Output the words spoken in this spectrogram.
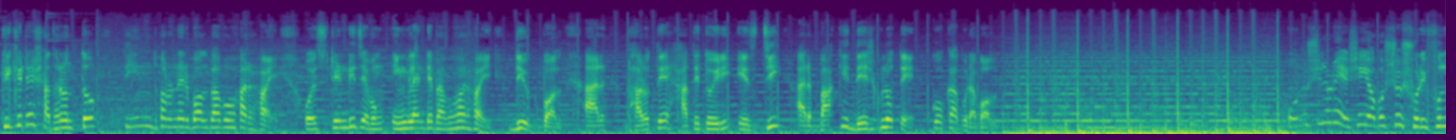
ক্রিকেটে সাধারণত তিন ধরনের বল ব্যবহার হয়। ওয়েস্ট ইন্ডিজ এবং ইংল্যান্ডে ব্যবহার হয় ডিউক বল। আর ভারতে হাতে তৈরি এসজি আর বাকি দেশগুলোতে কোকাবুরা বল। অনুশীলনে এসেই অবশ্য শরীফুল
